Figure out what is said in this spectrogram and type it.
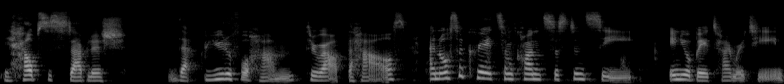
It helps establish that beautiful hum throughout the house and also creates some consistency in your bedtime routine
